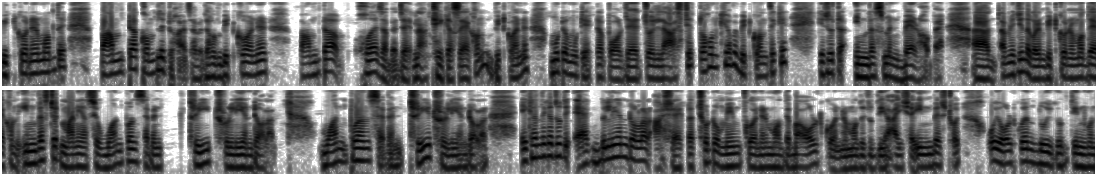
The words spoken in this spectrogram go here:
বিটকয়েনের মধ্যে পাম্পটা কমপ্লিট হয়ে যাবে, যখন বিটকয়েনের পাম্পটা হয়ে যাবে যে, না, ঠিক আছে, এখন বিটকয়েনের মোটামুটি একটা পর্যায়ে চলে আসছে, তখন কি হবে? বিটকয়েন থেকে কিছুটা ইনভেস্টমেন্ট বের হবে। আপনি চিন্তা করেন বিটকয়েনের মধ্যে এখন ইনভেস্টেড মানি আছে one point seven three trillion dollar one point seven three trillion dollar এখান থেকে যদি এক বিলিয়ন ডলার আসে একটা ছোট মিম কয়েনের মধ্যে বা ওল্ড কয়েনের মধ্যে যদি আইসা ইনভেস্ট হয়, ওই ওল্ড কয়েন দুই গুণ, তিন গুণ,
